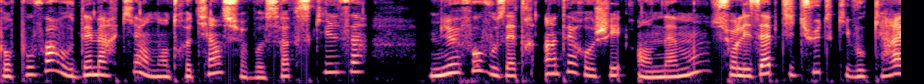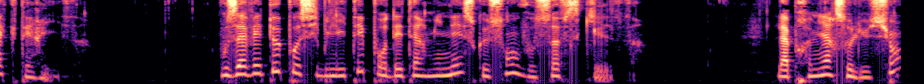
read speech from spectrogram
Pour pouvoir vous démarquer en entretien sur vos soft skills, mieux vaut vous être interrogé en amont sur les aptitudes qui vous caractérisent. Vous avez deux possibilités pour déterminer ce que sont vos soft skills. La première solution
